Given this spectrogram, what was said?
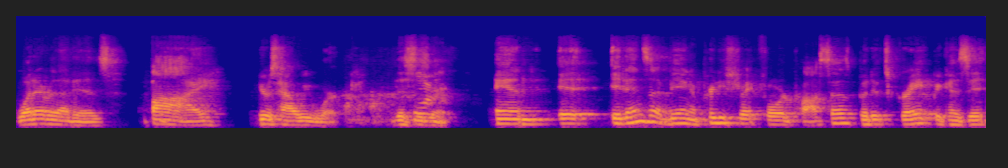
whatever that is by here's how we work this yeah. is it and it it ends up being a pretty straightforward process but it's great because it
